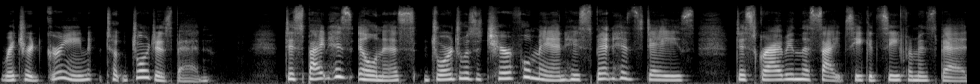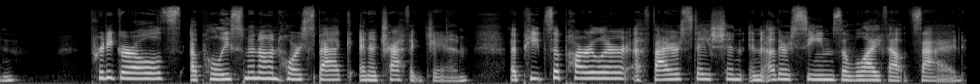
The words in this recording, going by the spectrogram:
Richard Green, took George's bed. Despite his illness, George was a cheerful man who spent his days describing the sights he could see from his bed. Pretty girls, a policeman on horseback, and a traffic jam, a pizza parlor, a fire station, and other scenes of life outside.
